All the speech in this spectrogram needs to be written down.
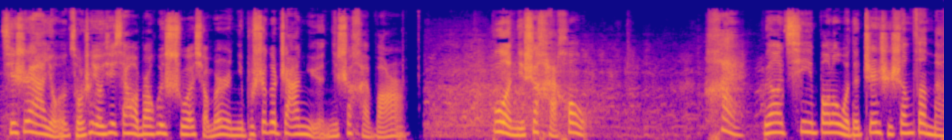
其实啊，有总是有些小伙伴会说：“小妹儿，你不是个渣女，你是海王，不，你是海后。”嗨，不要轻易暴露我的真实身份嘛！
